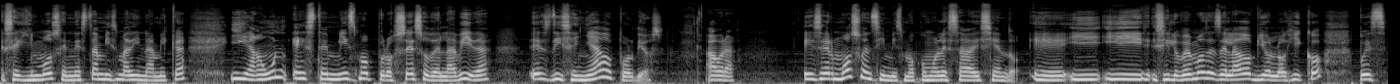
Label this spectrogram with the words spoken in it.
seguimos en esta misma dinámica y aún este mismo proceso de la vida es diseñado por Dios. Ahora, es hermoso en sí mismo, como le estaba diciendo. Eh, y, si lo vemos desde el lado biológico, pues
